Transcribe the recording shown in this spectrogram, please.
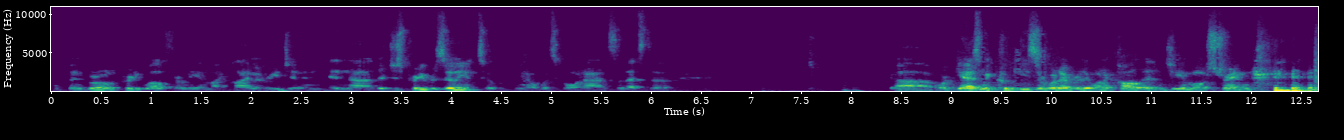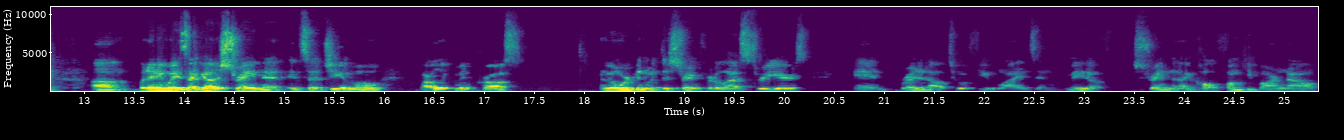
have been growing pretty well for me in my climate region, and and uh, they're just pretty resilient to you know what's going on. So that's the uh, orgasmic cookies or whatever they want to call it, GMO strain. um, but anyways, I got a strain that it's a GMO garlic mint cross. I've been working with this strain for the last three years and bred it out to a few lines and made a strain that I call Funky Barn now.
